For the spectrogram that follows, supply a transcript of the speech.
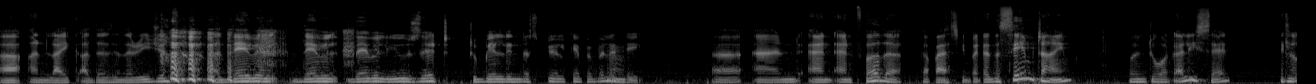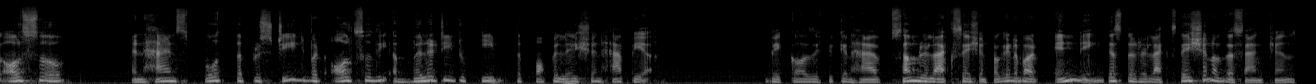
uh, unlike others in the region. uh, they will, they will, they will use it to build industrial capability uh, and and and further capacity. But at the same time, going to what Ali said, it will also enhance both the prestige but also the ability to keep the population happier. Because if you can have some relaxation, forget about ending, just the relaxation of the sanctions,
